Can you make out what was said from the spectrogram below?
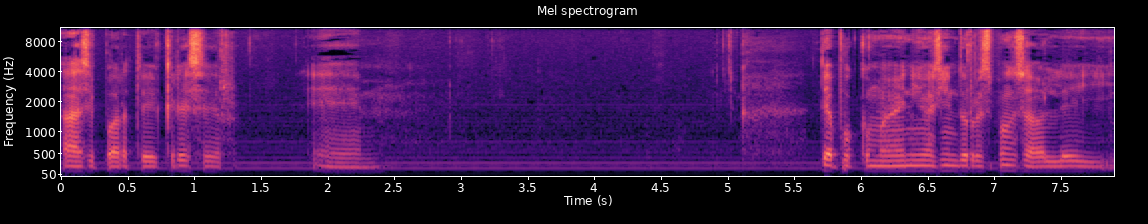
hace parte de crecer. Em, de a poco me he venido siendo responsable y,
